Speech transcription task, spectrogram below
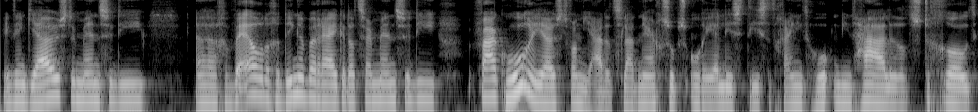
Ik denk juist de mensen die uh, geweldige dingen bereiken. Dat zijn mensen die vaak horen juist van ja, dat slaat nergens op, is onrealistisch, dat ga je niet, niet halen, dat is te groot.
